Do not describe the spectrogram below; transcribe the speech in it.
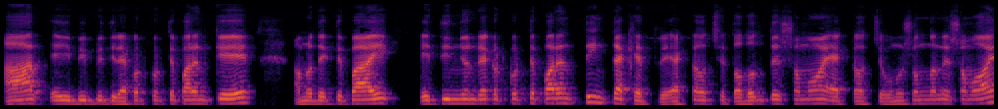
আর এই বিবৃতি রেকর্ড করতে পারেন কে? আমরা দেখতে পাই এই তিনজন রেকর্ড করতে পারেন তিনটা ক্ষেত্রে। একটা হচ্ছে তদন্তের সময়, একটা হচ্ছে অনুসন্ধানের সময়,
